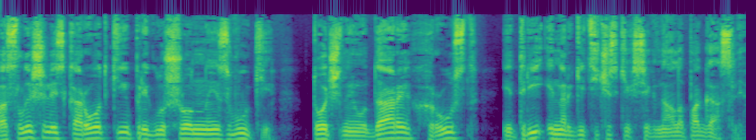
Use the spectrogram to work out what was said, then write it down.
Послышались короткие приглушенные звуки, точные удары, хруст, и три энергетических сигнала погасли.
